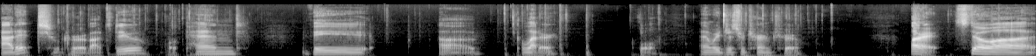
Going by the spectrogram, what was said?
add it, which we're about to do. We'll append the uh, letter. Cool. And we just return true. All right. So uh,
